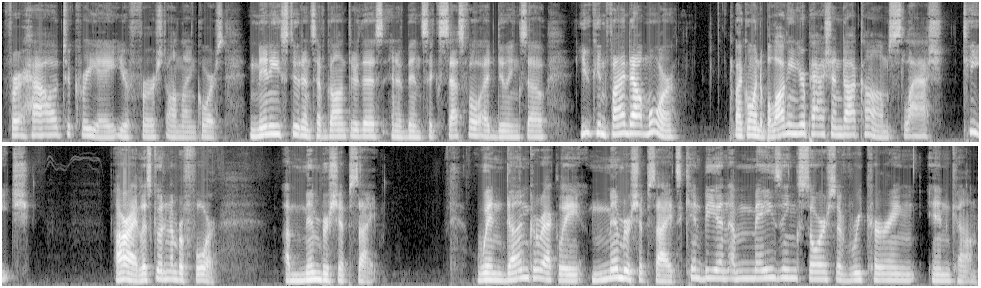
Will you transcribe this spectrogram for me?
for how to create your first online course. Many students have gone through this and have been successful at doing so. You can find out more by going to bloggingyourpassion.com slash teach. All right, let's go to number four, a membership site. When done correctly, membership sites can be an amazing source of recurring income.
